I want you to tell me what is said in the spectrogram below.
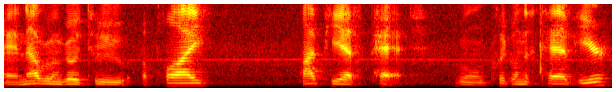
and now we're going to go to apply IPS patch. We're going to click on this tab here.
